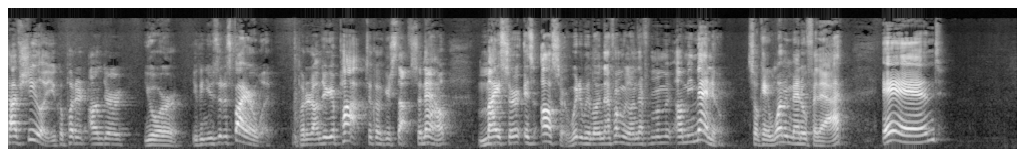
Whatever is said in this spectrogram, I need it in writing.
tavshila. You could put it under your, you can use it as firewood. Put it under your pot to cook your stuff. So now, Meiser is usr. Where did we learn that from? We learned that from a, Mimenu. Um, so okay, one Mimenu for that. And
